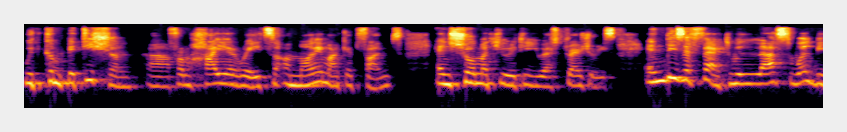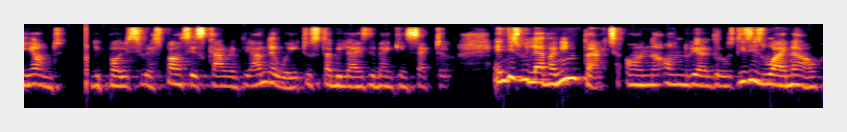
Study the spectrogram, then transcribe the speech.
with competition uh, from higher rates on money market funds and short maturity US treasuries. And this effect will last well beyond the policy response is currently underway to stabilize the banking sector. And this will have an impact on, on real growth. This is why now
